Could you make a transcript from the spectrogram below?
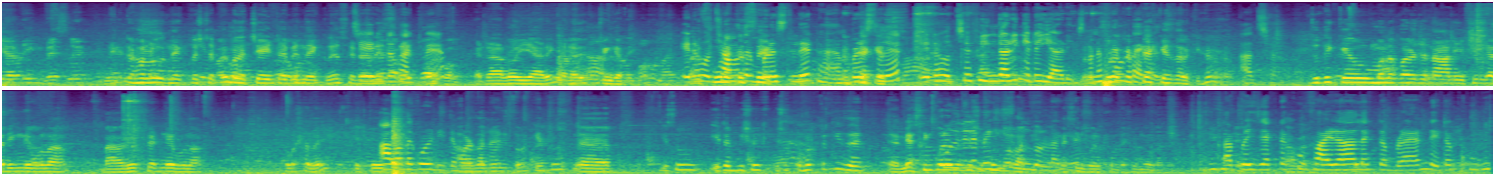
ইয়াররিং ব্রেসলেট এটা হলো নেকলেস টাইপের মানে চেইন টাইপের নেকলেস এটা wristlet, থাকবে। এটা হলো ইয়ারিং এটা ফিঙ্গার রিং এটা হচ্ছে আমাদের ব্রেসলেট হ্যাঁ ব্রেসলেট এটা হচ্ছে ফিঙ্গারিং এটা ইয়ারিংস মানে পুরো একটা প্যাকেজ আর কি হ্যাঁ। আচ্ছা। যদি কেউ মনে করে যে না আমি ফিঙ্গার নেব না বা রিফ্লেট নেব না সমস্যা নেই কিন্তু আলাদা করে কি। দিতে হবে। কিন্তু কিছু এটা বিষয় কিছু হচ্ছে কি যে ম্যাচিং করে সুন্দর লাগে। ম্যাচিং করে ফুলটা সুন্দর লাগে। তারপরে এই যে একটা খুব ভাইরাল একটা ব্র্যান্ড এটা খুবই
